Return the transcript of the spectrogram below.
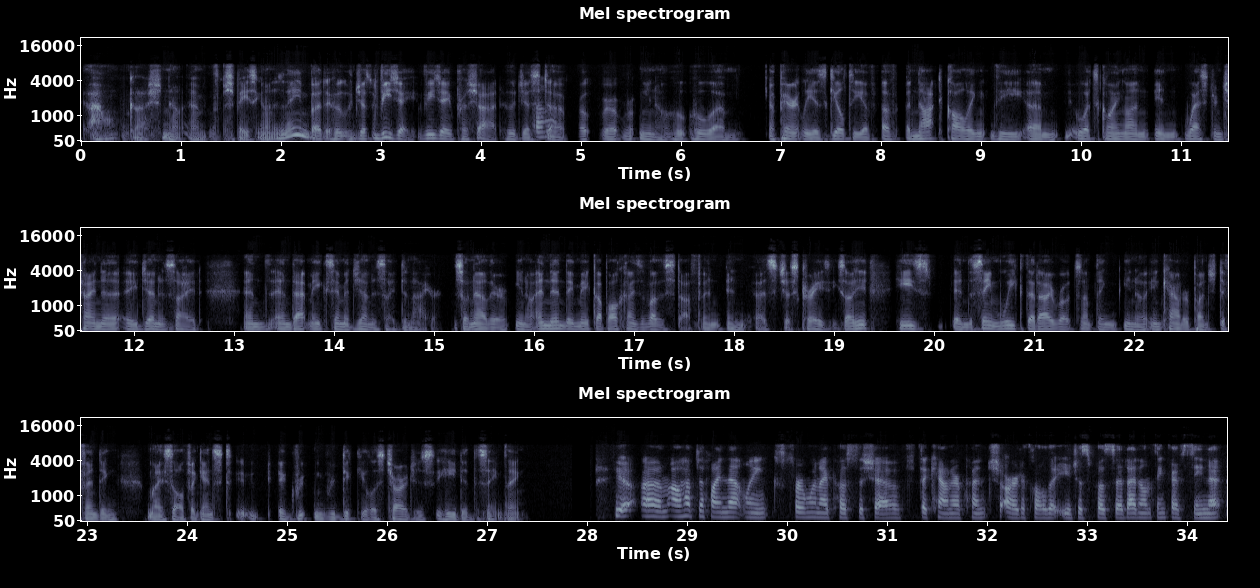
oh gosh, no, I'm spacing on his name, but who just Vijay Vijay Prashad, who just uh-huh. wrote, wrote, you know, who who um, apparently is guilty of, of not calling the um, what's going on in Western China a genocide, and and that makes him a genocide denier. So now they're you know, and then they make up all kinds of other stuff, and and it's just crazy. So he he's in the same week that I wrote something you know in Counterpunch defending myself against uh, ridiculous charges, he did the same thing. Yeah, um, I'll have to find that link for when I post the show, the Counterpunch article that you just posted. I don't think I've seen it.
